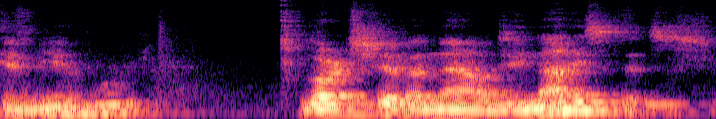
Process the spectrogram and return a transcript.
immune. Lord Shiva now denies this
